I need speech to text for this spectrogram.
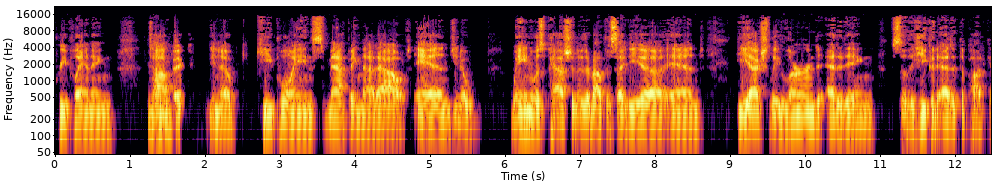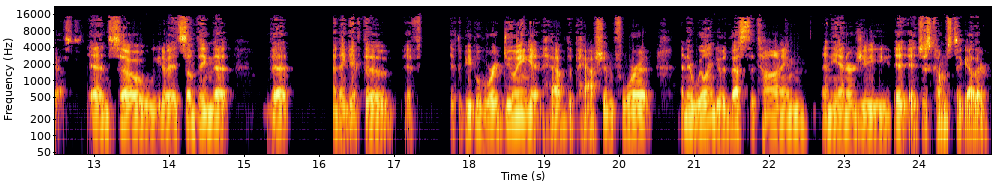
pre-planning mm-hmm. topic. Mm-hmm you know, key points, mapping that out. And, you know, Wayne was passionate about this idea and he actually learned editing so that he could edit the podcast. And so, you know, it's something that, that I think if the, if, if the people who are doing it have the passion for it and they're willing to invest the time and the energy, it, it just comes together.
